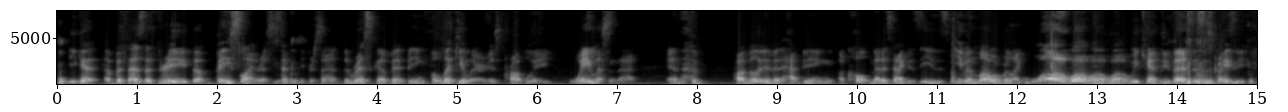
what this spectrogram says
you get a Bethesda 3, the baseline risk is 10 50%. The risk of it being follicular is probably way less than that. And the probability of it being occult metastatic disease is even lower. We're like, whoa, whoa, whoa, whoa, we can't do this. This is crazy.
